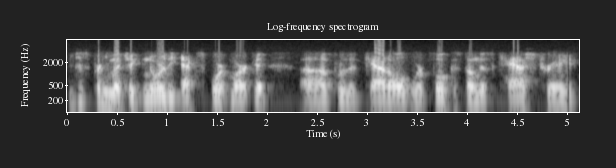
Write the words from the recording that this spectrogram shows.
We just pretty much ignore the export market uh, for the cattle. We're focused on this cash trade.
